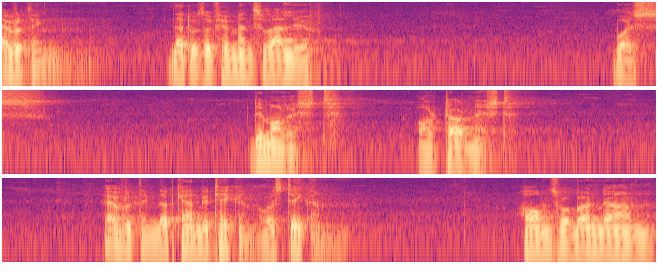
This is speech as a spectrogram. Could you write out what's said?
Everything. That was of immense value. Was demolished or tarnished. Everything that can be taken was taken. Homes were burned down,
